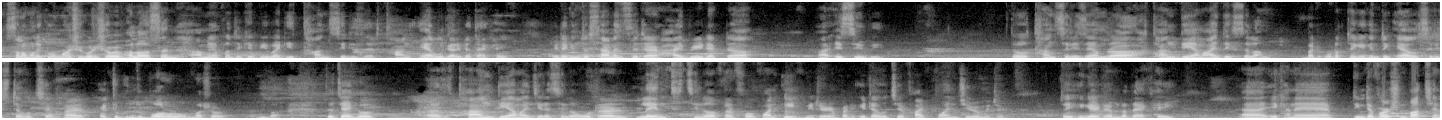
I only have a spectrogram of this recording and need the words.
আসসালামু আলাইকুম, আশা করি সবাই ভালো আছেন। আমি আপনাদেরকে বিওয়াইডি থাং সিরিজের, থাং এল গাড়িটা দেখাই। এটা কিন্তু সেভেন সিটার হাইব্রিড একটা এসইউভি তো থাং সিরিজে আমরা থাং ডিএমআই দেখছিলাম বাট ওটার থেকে কিন্তু এল সিরিজটা হচ্ছে আপনার একটু কিন্তু বড় লম্বা সর, লম্বা। তো যাই হোক থাং ডিএমআই যেটা ছিল, ওটার লেন্থ ছিল আপনার four point eight metre but এটা হচ্ছে ফাইভ পয়েন্ট জিরো মিটার তো এই গাড়িটা আমরা দেখাই। এখানে তিনটা ভার্সন পাচ্ছেন,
